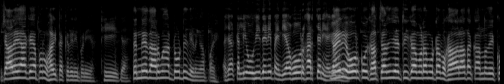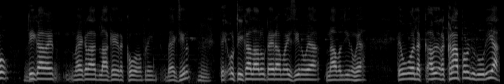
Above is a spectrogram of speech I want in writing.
ਵਿਚਾਲੇ ਆ ਕੇ ਆਪਾਂ ਨੂੰ ਹਾਈ ਟੱਕ ਦੇਣੀ ਪੈਣੀ ਆ। ਠੀਕ ਹੈ ਤਿੰਨੇ ਦਾਰੂਆਂ ਅੱਡੀ ਦੇਣੀਆਂ ਆਪਾਂ ਇਹ। ਅੱਛਾ ਕੱਲੀ ਉਹੀ ਦੇਣੀ ਪੈਂਦੀ ਆ ਹੋਰ ਖਰਚਾ ਨਹੀਂ ਹੈਗਾ ਨਹੀਂ ਨਹੀਂ ਹੋਰ ਕੋਈ ਖਰਚਾ ਨਹੀਂ ਜੇ ਟੀਕਾ ਮਾੜਾ ਮੋਟਾ ਬੁਖਾਰ ਆ ਤਾਂ ਕੰਨ ਦੇਖੋ। ਟੀਕਾ ਮੈਕਲਾ ਲਾ ਕੇ ਰੱਖੋ ਆਪਣੀ ਵੈਕਸੀਨ ਹੂੰ। ਤੇ ਉਹ ਟੀਕਾ ਲਾ ਲਓ ਟੈਰਾਮਾਈਸਿਨ ਹੋਇਆ ਨਾਵਲਜੀਨ ਹੋਇਆ। ਤੇ ਉਹ ਲੱਕ- ਰੱਖਣਾ ਆਪਾਂ ਨੂੰ ਜ਼ਰੂਰੀ ਆ।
